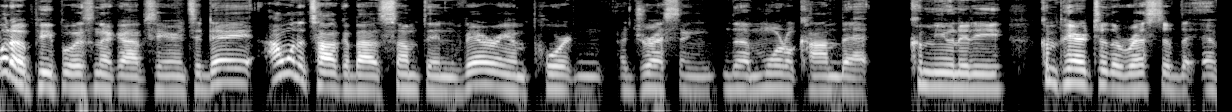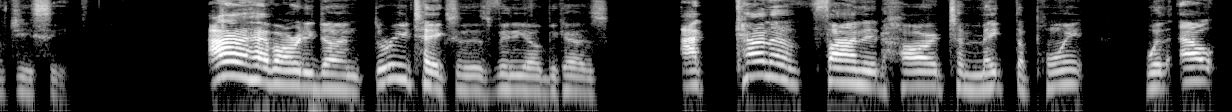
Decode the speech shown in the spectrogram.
What up, people? It's Nickopz here, and today I want to talk about something very important addressing the Mortal Kombat community compared to the rest of the FGC. I have already done three takes of this video because I kind of find it hard to make the point without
